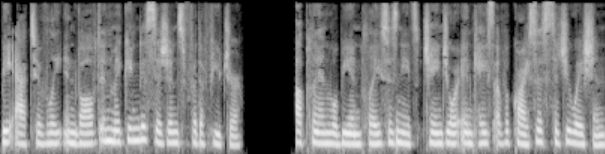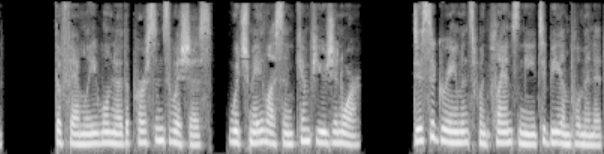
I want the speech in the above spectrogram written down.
be actively involved in making decisions for the future. A plan will be in place as needs change or in case of a crisis situation. The family will know the person's wishes, which may lessen confusion or disagreements when plans need to be implemented.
